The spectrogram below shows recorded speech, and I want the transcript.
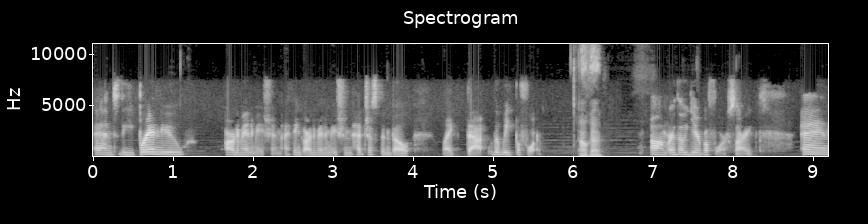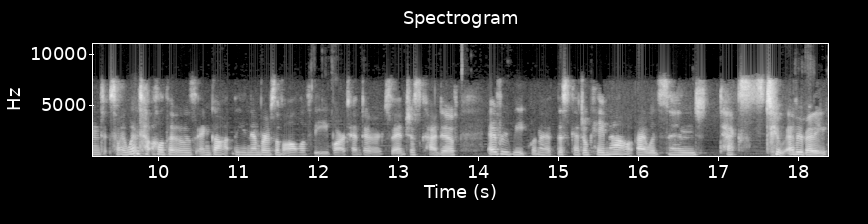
and the brand new Art of Animation. I think Art of Animation had just been built like that the week before okay. um, or the year before, sorry. And so I went to all those and got the numbers of all of the bartenders and just kind of every week when the- the schedule came out, I would send texts to everybody.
